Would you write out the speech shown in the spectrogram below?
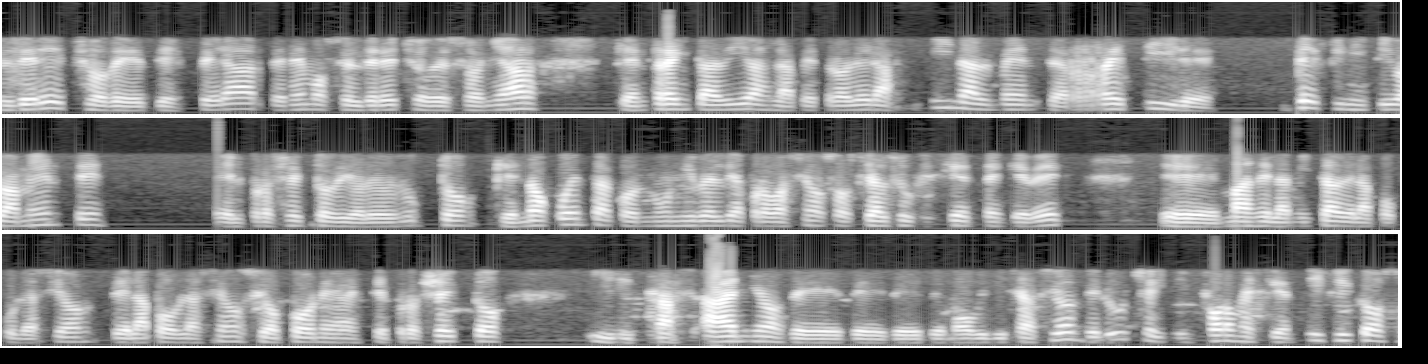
el derecho de, de, esperar, tenemos el derecho de soñar que en 30 días la petrolera finalmente retire definitivamente el proyecto de oleoducto que no cuenta con un nivel de aprobación social suficiente en Quebec. Eh, más de la mitad de la población de la población se opone a este proyecto y tras años de, movilización, de lucha y de informes científicos,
